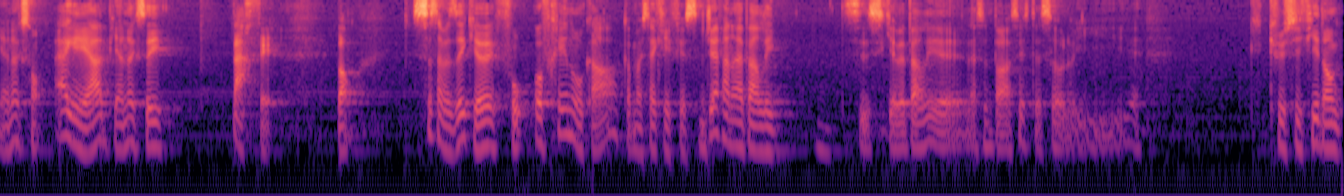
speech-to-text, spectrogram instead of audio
il y en a qui sont agréables, puis il y en a qui c'est parfait. Bon, ça, ça veut dire qu'il faut offrir nos corps comme un sacrifice. Jeff en a parlé. C'est ce qu'il avait parlé euh, la semaine passée, c'était ça. Là. Il, euh, crucifié, donc,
